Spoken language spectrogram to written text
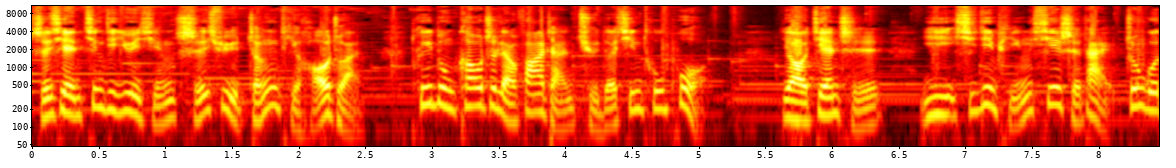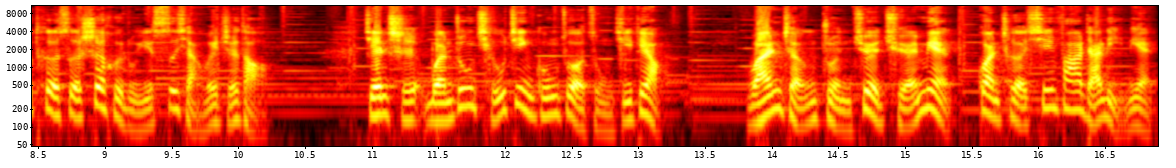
实现经济运行持续整体好转，推动高质量发展取得新突破，要坚持以习近平新时代中国特色社会主义思想为指导，坚持稳中求进工作总基调，完整、准确、全面贯彻新发展理念，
